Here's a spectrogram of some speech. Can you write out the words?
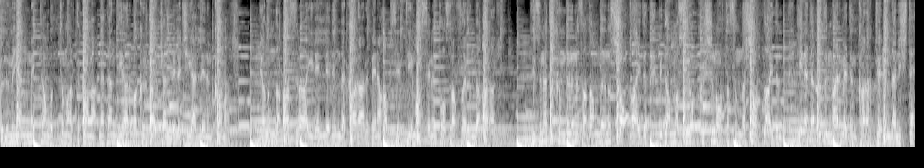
Ölümü yenmekten bıktım artık ana. Neden Diyarbakır'dayken bile ciğerlerim kanar? Yanımda Azrail ellerinde karar. Beni hapsettiğim ah senin toz raflarında arar. Yüzüne takındığınız adamlığınız şoklaydı. Bir damla su yok kışın ortasında şortlaydım. Yine de ödün vermedim karakterimden işte.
